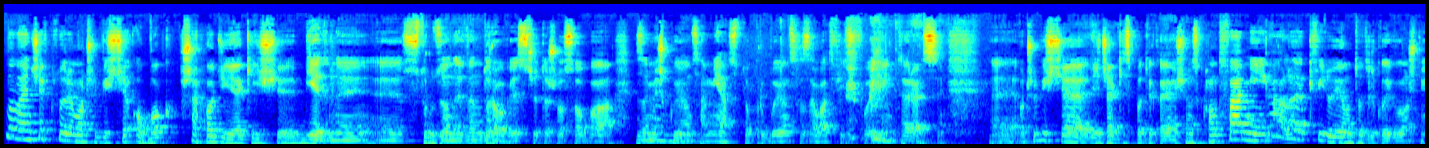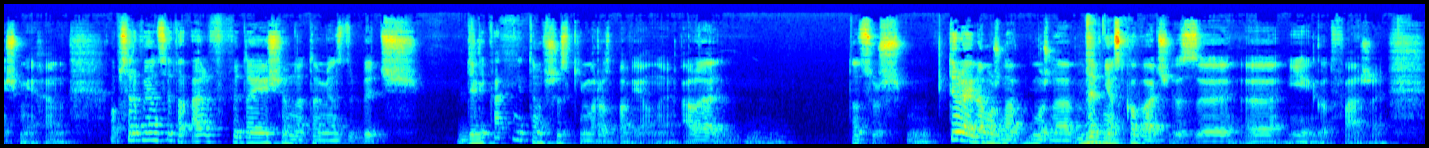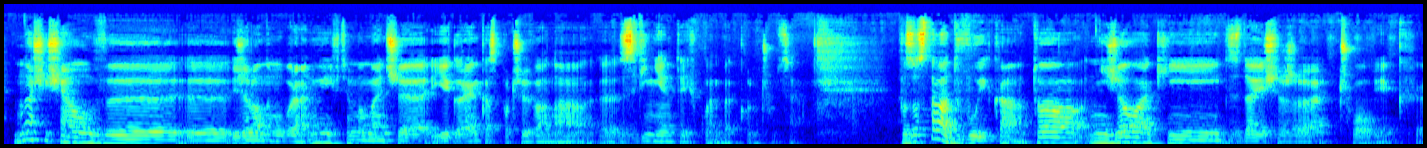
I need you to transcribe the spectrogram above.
momencie, w którym oczywiście obok przechodzi jakiś e, biedny, e, strudzony wędrowiec, czy też osoba zamieszkująca miasto, próbująca załatwić swoje interesy. E, Oczywiście dzieciaki spotykają się z klątwami, ale kwidują to tylko i wyłącznie śmiechem. Obserwujący to elf wydaje się natomiast być delikatnie tym wszystkim rozbawiony, ale no cóż, tyle ile można, można wywnioskować z jego twarzy. Nosi się w e, zielonym ubraniu i w tym momencie jego ręka spoczywa na e, zwiniętej w kłębek kolczudze. Pozostała dwójka to niziołek i zdaje się, że człowiek, e,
